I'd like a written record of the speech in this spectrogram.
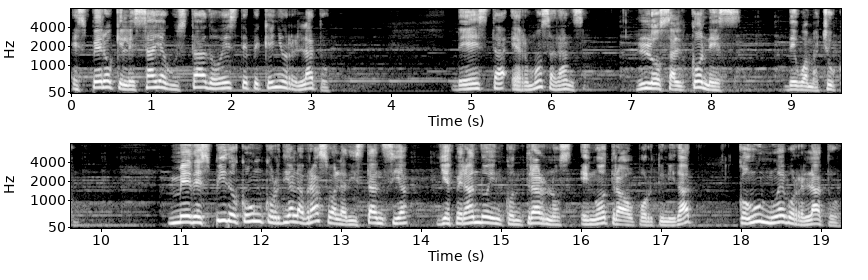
espero que les haya gustado este pequeño relato de esta hermosa danza, Los Halcones de Huamachuco. Me despido con un cordial abrazo a la distancia y esperando encontrarnos en otra oportunidad con un nuevo relato.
